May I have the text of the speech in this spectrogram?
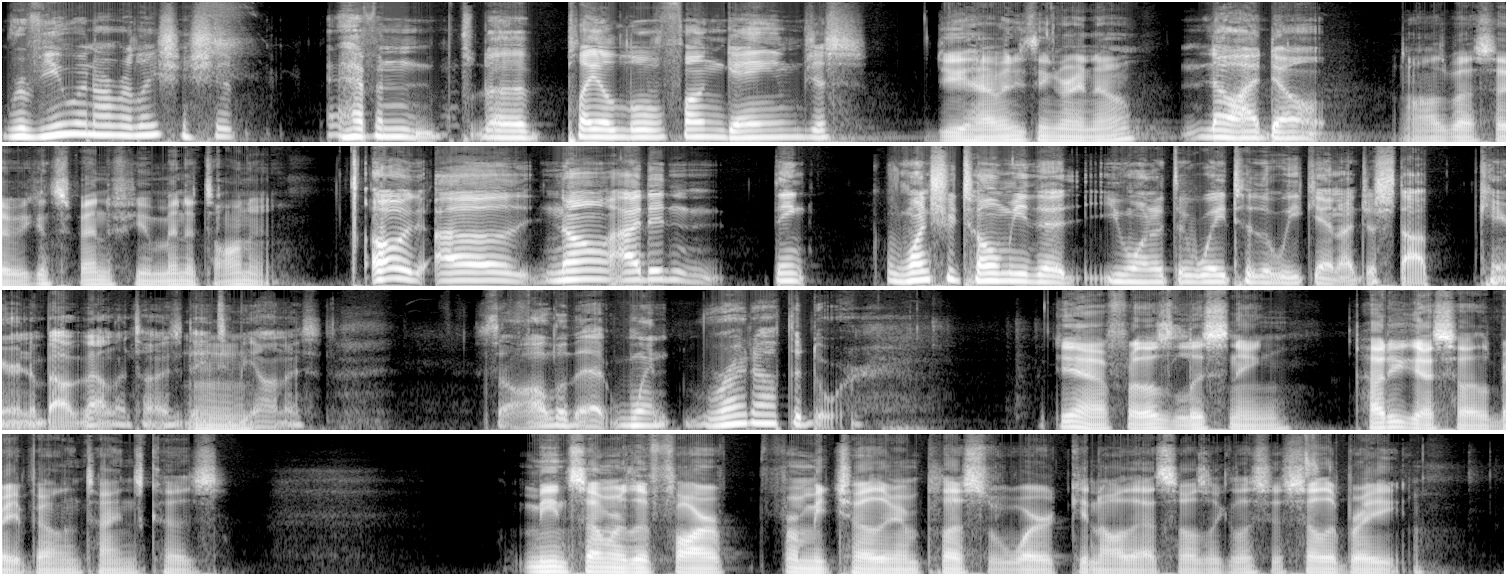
reviewing our relationship, having uh, play a little fun game. Just Do you have anything right now? no, I don't. I was about to say we can spend a few minutes on it. Oh, uh, no, I didn't think. Once you told me that you wanted to wait till the weekend, I just stopped caring about Valentine's Day. To Mm. be honest, so all of that went right out the door. Yeah, for those listening, how do you guys celebrate Valentine's? Because me and Summer live far from each other, and plus work and all that. So I was like, let's just celebrate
